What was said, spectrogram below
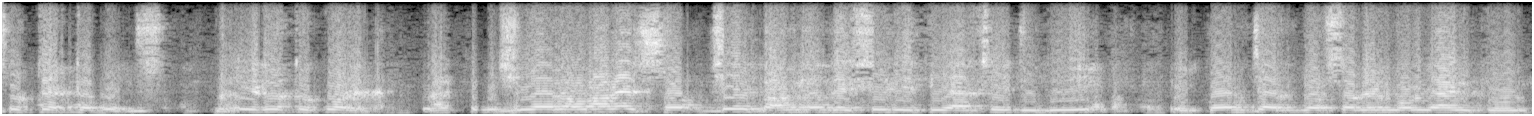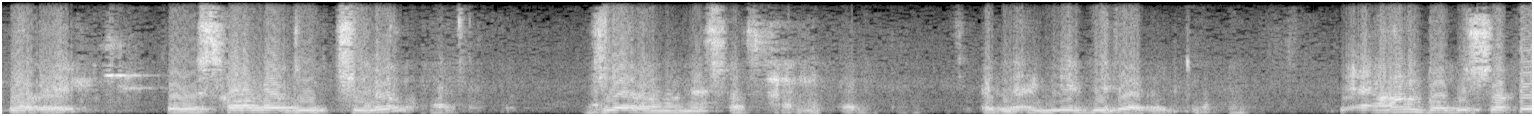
ছোট্ট একটা দেশ। এটা তো করে জিয়া রহমানের সবচেয়ে বাংলাদেশের ইতিহাসে যদি এই পঞ্চাশ বছরের মূল্যায়ন কেউ করে, তবে স্বর্ণযুগ ছিল জিয়া রহমানের। এখন ভবিষ্যতে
